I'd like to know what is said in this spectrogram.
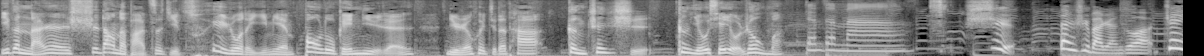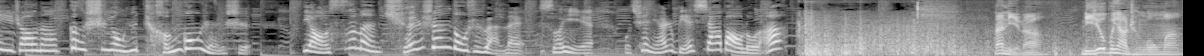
一个男人适当的把自己脆弱的一面暴露给女人，女人会觉得他更真实、更有血有肉吗？真的吗？是，但是吧，然哥，这一招呢更适用于成功人士，屌丝们全身都是软肋，所以我劝你还是别瞎暴露了啊。那你呢？你就不想成功吗？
